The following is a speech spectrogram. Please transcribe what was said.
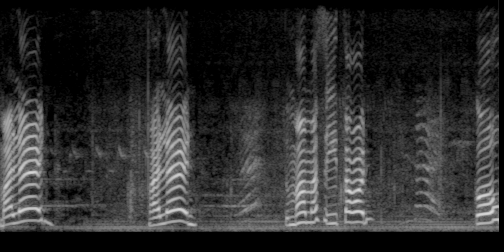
Malen! Malen! Tumama si Iton! Ko?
